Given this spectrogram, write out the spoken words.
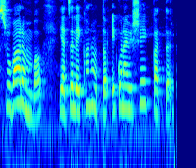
शुभारंभ याचं लेखन होतं एकोणावीसशे एकाहत्तर.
